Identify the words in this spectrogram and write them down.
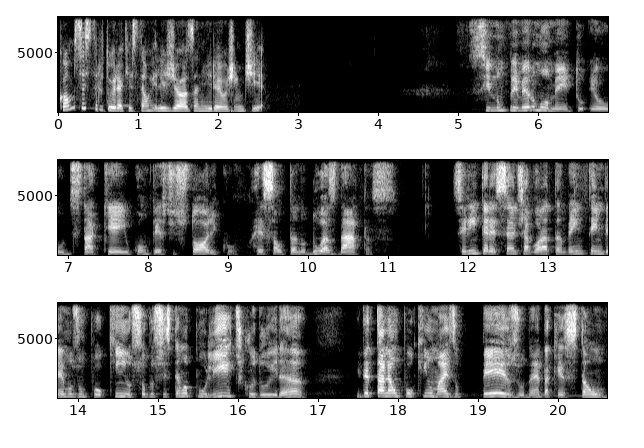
Como se estrutura a questão religiosa no Irã hoje em dia? Se num primeiro momento eu destaquei o contexto histórico, ressaltando duas datas, seria interessante agora também entendermos um pouquinho sobre o sistema político do Irã e detalhar um pouquinho mais o peso né, da questão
